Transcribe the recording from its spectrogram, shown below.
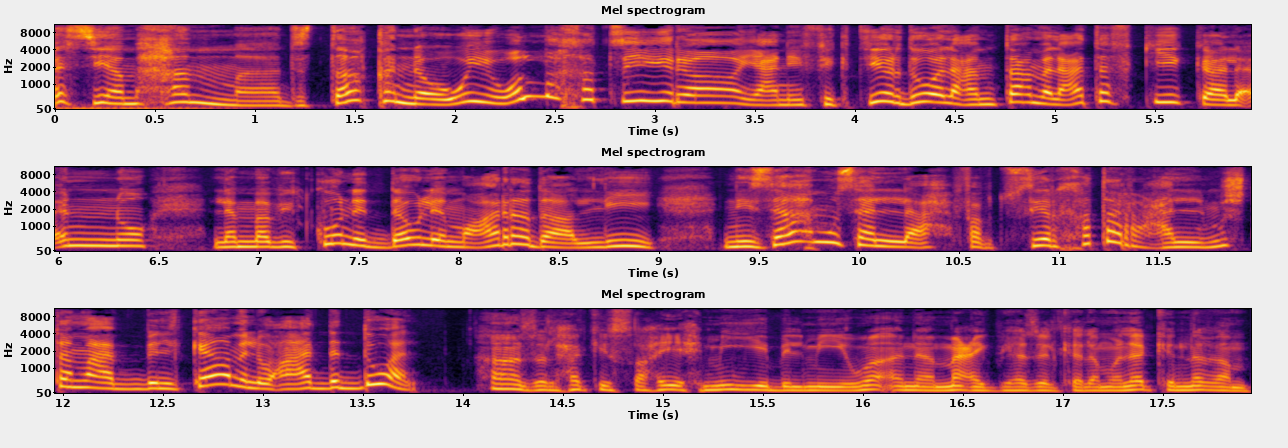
بس يا محمد الطاقة النووية والله خطيرة. يعني في كتير دول عم تعمل على تفكيكها لأنه لما بتكون الدولة معرضة لنزاع مسلح فبتصير خطر على المجتمع بالكامل وعدة الدول. هذا الحكي صحيح مية بالمية وأنا معك بهذا الكلام. ولكن نغم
